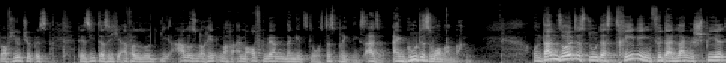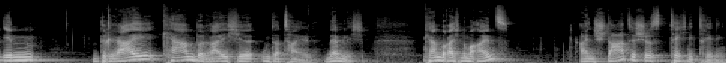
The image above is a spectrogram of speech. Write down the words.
auf YouTube ist, der sieht, dass ich einfach so die Arme so nach hinten mache, einmal aufgewärmt und dann geht's los. Das bringt nichts. Also ein gutes Warm-up machen. Und dann solltest du das Training für dein langes Spiel in drei Kernbereiche unterteilen. Nämlich Kernbereich Nummer eins, ein statisches Techniktraining.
